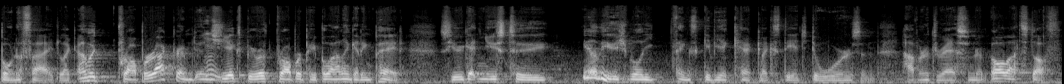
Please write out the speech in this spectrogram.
bona fide. Like, I'm a proper actor. I'm doing mm. Shakespeare with proper people and I'm getting paid. So you're getting used to, you know, the usual things give you a kick, like stage doors and having a dressing room, all that stuff.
